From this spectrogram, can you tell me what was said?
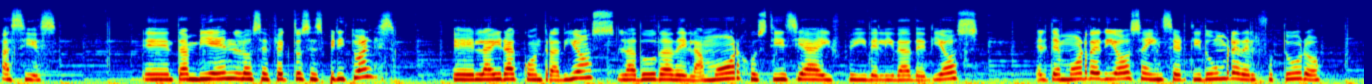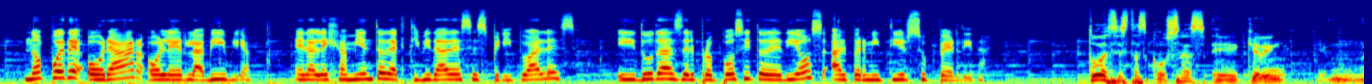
Así es. Eh, también los efectos espirituales. Eh, la ira contra Dios, la duda del amor, justicia y fidelidad de Dios, el temor de Dios e incertidumbre del futuro, no puede orar o leer la Biblia, el alejamiento de actividades espirituales y dudas del propósito de Dios al permitir su pérdida. Todas estas cosas eh, quieren... Em,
